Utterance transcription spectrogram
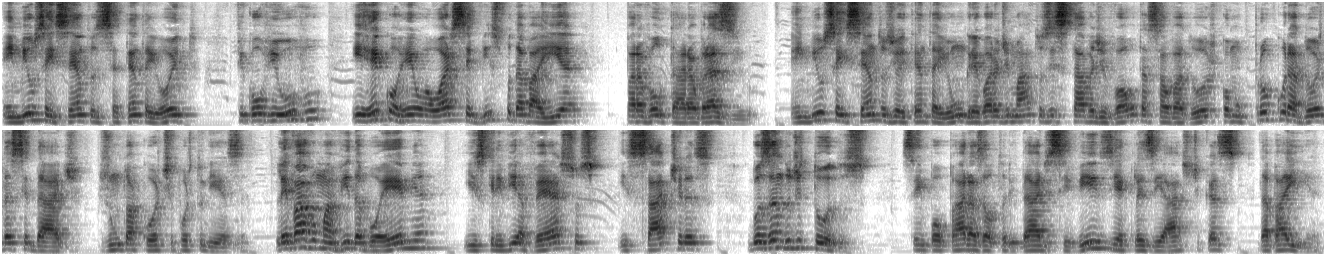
Em 1678, ficou viúvo e recorreu ao arcebispo da Bahia para voltar ao Brasil. Em 1681, Gregório de Matos estava de volta a Salvador como procurador da cidade, junto à corte portuguesa. Levava uma vida boêmia e escrevia versos e sátiras, gozando de todos, sem poupar as autoridades civis e eclesiásticas da Bahia,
